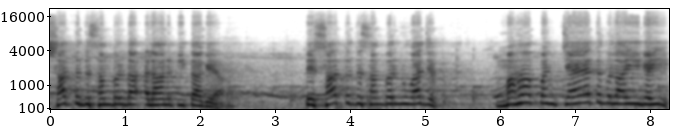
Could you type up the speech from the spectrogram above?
7 ਦਸੰਬਰ ਦਾ ਐਲਾਨ ਕੀਤਾ ਗਿਆ ਤੇ 7 ਦਸੰਬਰ ਨੂੰ ਅੱਜ ਮਹਾ ਪੰਚਾਇਤ ਬੁਲਾਈ ਗਈ।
